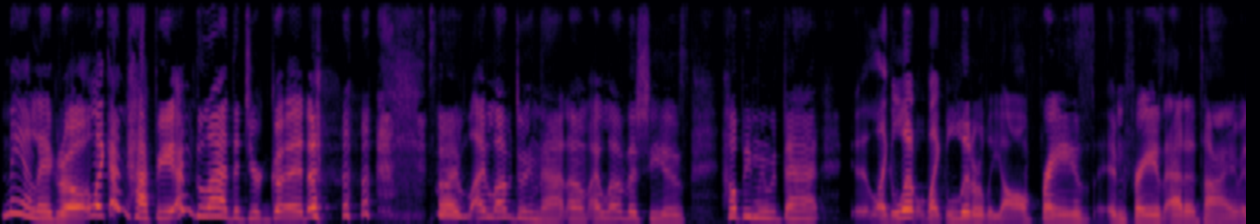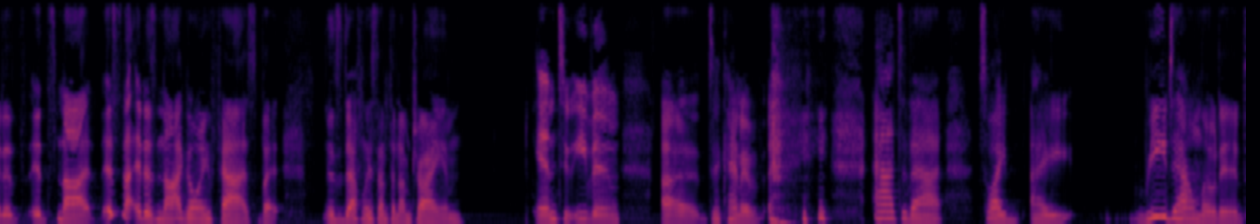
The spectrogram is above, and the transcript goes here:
me alegro. Like I'm happy. I'm glad that you're good. so I, I love doing that. Um, I love that she is helping me with that. Like little, like literally, y'all, phrase and phrase at a time. It is, it's not, it's not, it is not going fast, but it's definitely something I'm trying. And to even uh, to kind of add to that, so I I re-downloaded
